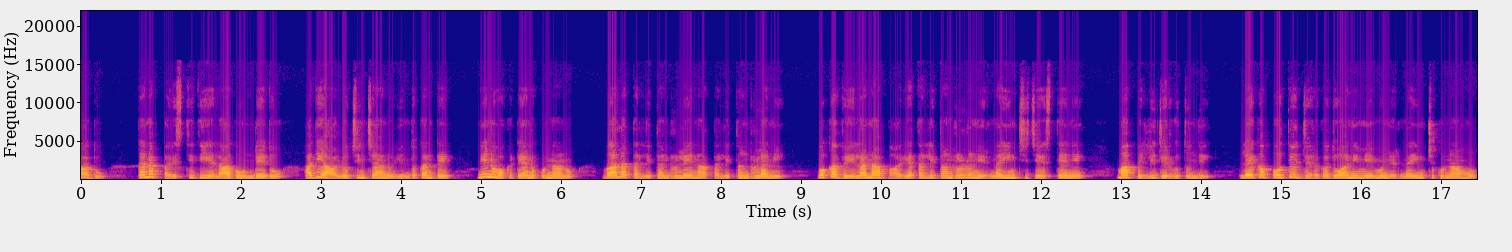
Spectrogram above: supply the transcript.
కాదు. తన పరిస్థితి ఎలాగ ఉండేదో అది ఆలోచించాను. ఎందుకంటే నేను ఒకటే అనుకున్నాను వాళ్ళ తల్లిదండ్రులే నా తల్లిదండ్రులని. ఒకవేళ నా భార్య తల్లిదండ్రులు నిర్ణయించి చేస్తేనే మా పెళ్ళి జరుగుతుంది. లేకపోతే జరగదు అని మేము నిర్ణయించుకున్నాము.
